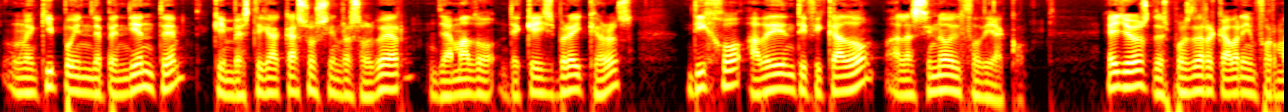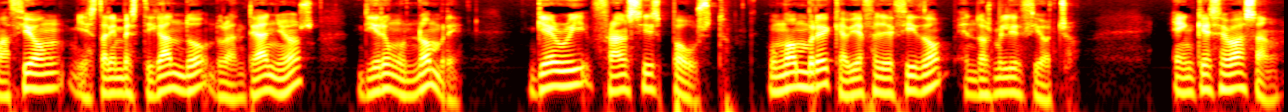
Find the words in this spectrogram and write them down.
un equipo independiente que investiga casos sin resolver, llamado The Case Breakers, dijo haber identificado al asesino del Zodíaco. Ellos, después de recabar información y estar investigando durante años, dieron un nombre, Gary Francis Post, un hombre que había fallecido en 2018. ¿En qué se basan?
